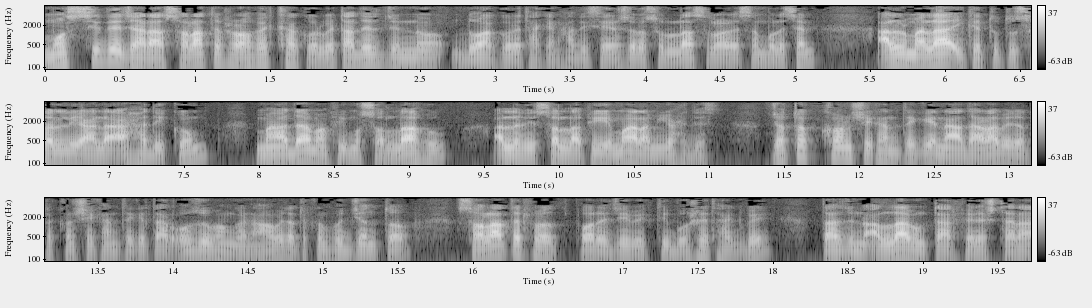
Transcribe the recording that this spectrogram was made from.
মসজিদে যারা সলাতে অপেক্ষা করবে, তাদের জন্য দোয়া করে থাকেন। হাদিস রসুল্লাহ সাল্লাম বলেছেন আল মালা ইকে তুতুসাল্লি আলা আহাদিকুম। মাদা মাফি মুসল্লাহু আল্লাহ সাল্লাফি ইমা ইহদিস যতক্ষণ সেখান থেকে না দাঁড়াবে, যতক্ষণ সেখান থেকে তার অজু ভঙ্গ না হবে, ততক্ষণ পর্যন্ত সলাতের পরে যে ব্যক্তি বসে থাকবে, তার জন্য আল্লাহ এবং তার ফেরেস্তারা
